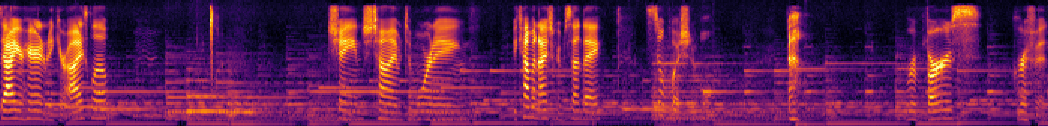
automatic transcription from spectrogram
Dye your hair and make your eyes glow. Time to morning. Become an ice cream sundae. Still questionable. Reverse griffin.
